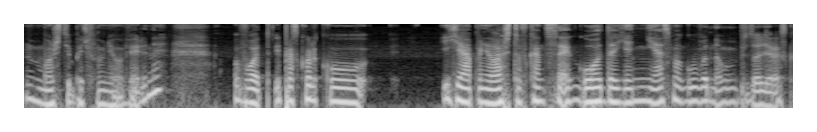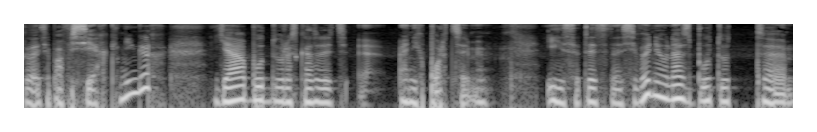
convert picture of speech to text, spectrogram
можете быть во мне уверены. Вот, и поскольку я поняла, что в конце года я не смогу в одном эпизоде рассказать обо всех книгах, я буду рассказывать э, о них порциями. И, соответственно, сегодня у нас будут э,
